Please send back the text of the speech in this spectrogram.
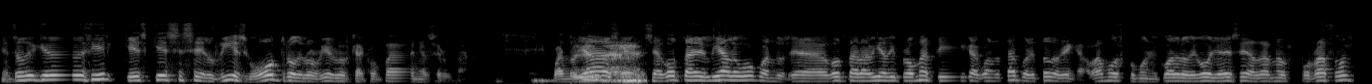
Entonces quiero decir que es que ese es el riesgo, otro de los riesgos que acompaña al ser humano. Cuando ya se, agota el diálogo, cuando se agota la vía diplomática, cuando tal, pues todo, venga, vamos como en el cuadro de Goya ese a darnos porrazos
